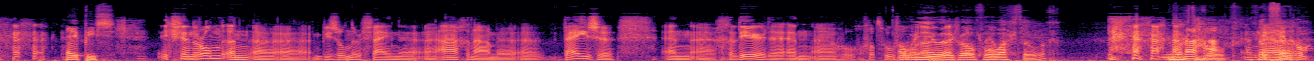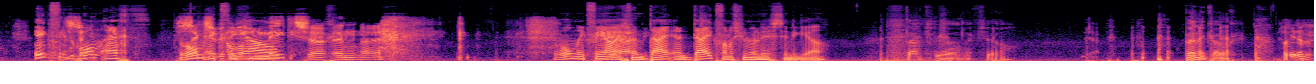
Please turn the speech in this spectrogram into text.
Episch. Ik vind Ron een eh, eh, bijzonder fijne, eh, aangename, eh, wijze en eh, geleerde. En eh, god, hoeveel... Oh, maar eh, hier wil ik wel voor wachten hoor. Hier wacht ik op. En, ik, vind. Ron, ik vind Ron echt... Ron, ik vind jou, magnetische en... eh, Ron, ik vind jou Ja, ja. echt een, dijk, een dijk van een journalist, vind ik jou. Dankjewel, dankjewel. Ben ik ook. Dat,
